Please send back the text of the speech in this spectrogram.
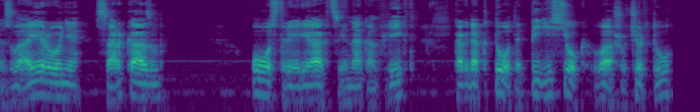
злая ирония, сарказм. Острые реакции на конфликт, когда кто-то пересек вашу черту,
